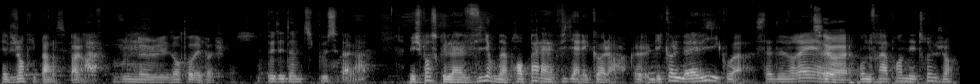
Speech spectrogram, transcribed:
Il y a des gens qui parlent, c'est pas grave. Vous ne les entendez pas, je pense. Peut-être un petit peu, c'est pas grave. Mais je pense que la vie, on n'apprend pas la vie à l'école. Alors que l'école de la vie, quoi. Ça devrait, euh, vrai. on devrait apprendre des trucs genre,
